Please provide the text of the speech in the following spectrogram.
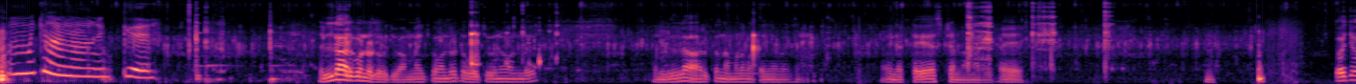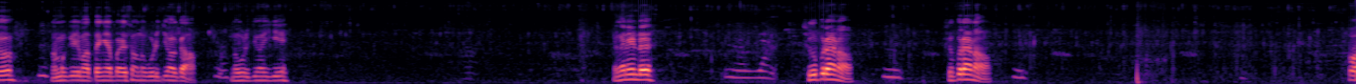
അമ്മയ്ക്കാണോ എനിക്ക് എല്ലാവർക്കും ഉണ്ട് ടോച്ചു. അമ്മയ്ക്കും ഉണ്ട് ടോച്ചുവിനും ഉണ്ട്. എല്ലാവർക്കും നമ്മൾ മത്തങ്ങ പായസം അതിന്റെ ടേസ്റ്റ് എന്നാണ് അല്ലേ ടോച്ചു നമുക്ക് ഈ മത്തങ്ങ പായസം ഒന്ന് കുടിച്ച് നോക്കാം. ഒന്ന് കുടിച്ച് നോക്കിയേ. എങ്ങനെയുണ്ട്? സൂപ്പറാണോ? സൂപ്പറാണോ? ഓ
